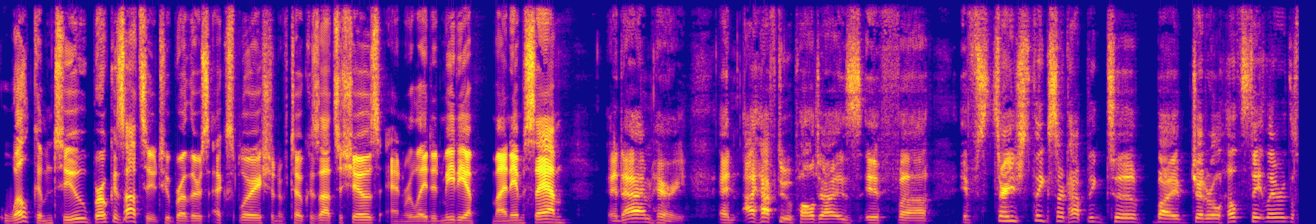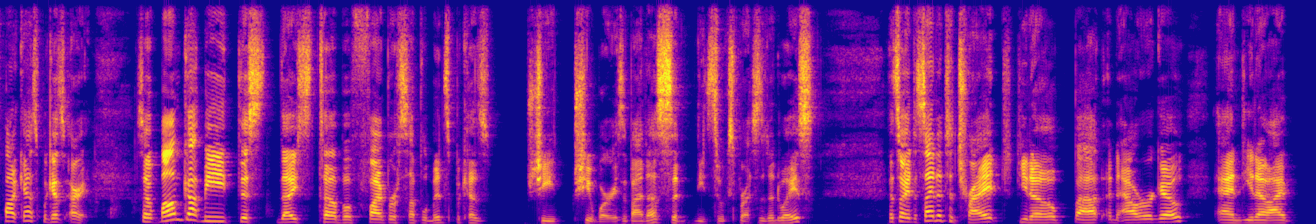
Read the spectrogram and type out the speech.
Welcome to Brokazatsu, Two Brothers' exploration of tokusatsu shows and related media. My name's Sam. And I'm Harry. And I have to apologize if uh, if strange things start happening to my general health state later in this podcast, because, alright, so mom got me this nice tub of fiber supplements because she she worries about us and needs to express it in ways. And so I decided to try it, you know, about an hour ago, and you know, I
